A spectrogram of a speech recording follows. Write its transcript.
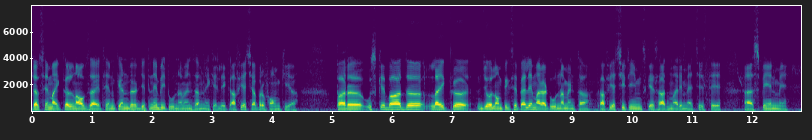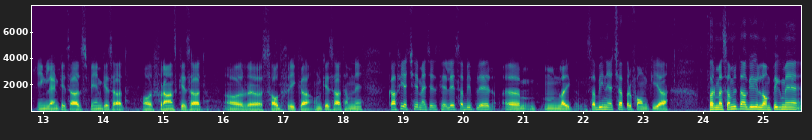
जब से माइकल नॉब्स आए थे उनके अंडर जितने भी टूर्नामेंट्स हमने खेले काफ़ी अच्छा परफॉर्म किया। पर उसके बाद लाइक जो ओलंपिक से पहले हमारा टूर्नामेंट था, काफ़ी अच्छी टीम्स के साथ हमारे मैचेस थे स्पेन में इंग्लैंड के साथ स्पेन के साथ और फ्रांस के साथ और साउथ अफ्रीका उनके साथ हमने काफ़ी अच्छे मैचेस खेले। सभी प्लेयर लाइक सभी ने अच्छा परफॉर्म किया। पर मैं समझता हूँ कि ओलंपिक में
